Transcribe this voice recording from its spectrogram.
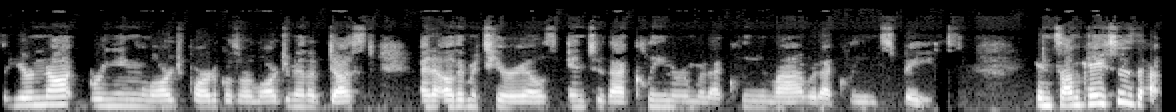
So you're not bringing large particles or large amount of dust and other materials into that clean room or that clean lab or that clean space. In some cases, that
